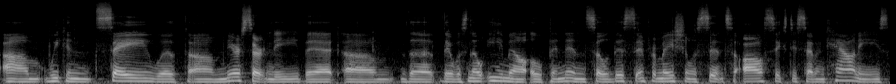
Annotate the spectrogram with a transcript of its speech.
Um, we can say with um, near certainty that um, the there was no email open, and so this information was sent to all 67 counties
